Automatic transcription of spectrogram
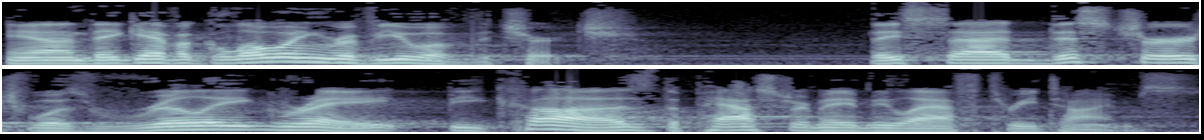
And they gave a glowing review of the church. They said, This church was really great because the pastor made me laugh three times.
